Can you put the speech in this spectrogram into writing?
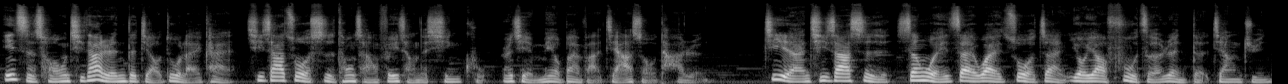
因此，从其他人的角度来看，七杀做事通常非常的辛苦，而且没有办法假手他人。既然七杀是身为在外作战又要负责任的将军，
